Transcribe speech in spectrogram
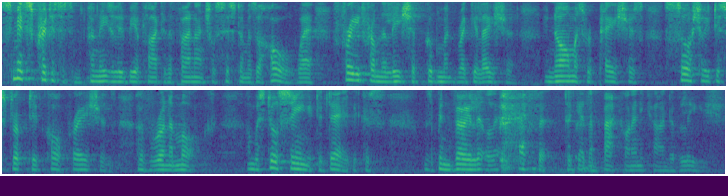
Smith's criticisms can easily be applied to the financial system as a whole, where, freed from the leash of government regulation, enormous, rapacious, socially destructive corporations have run amok. And we're still seeing it today because there's been very little effort to get them back on any kind of leash.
